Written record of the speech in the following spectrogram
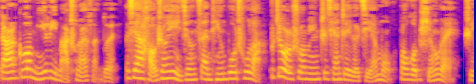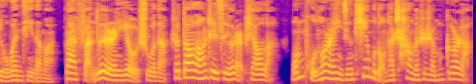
当然，歌迷立马出来反对。那现在好声音已经暂停播出了，不就是说明之前这个节目包括评委是有问题的吗？那反对的人也有说的，说刀郎这次有点飘了。我们普通人已经听不懂他唱的是什么歌了，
